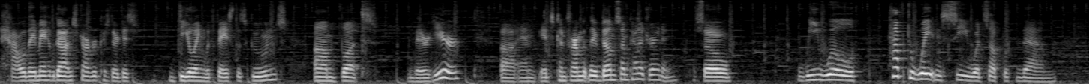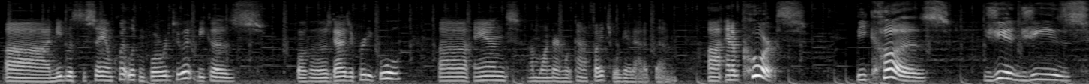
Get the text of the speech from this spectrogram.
how they may have gotten stronger because they're just dealing with faceless goons, um, but they're here, uh, and it's confirmed that they've done some kind of training. So we will have to wait and see what's up with them. Uh, needless to say, I'm quite looking forward to it because both of those guys are pretty cool. Uh, and I'm wondering what kind of fights we'll get out of them. Uh, and of course, because Jia Ji's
